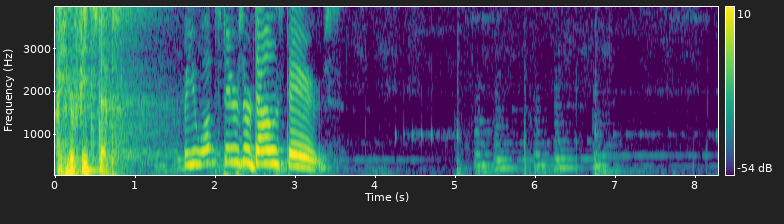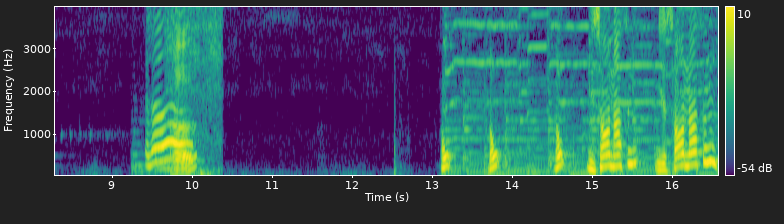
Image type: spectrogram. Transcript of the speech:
I hear feet steps. Are you upstairs or downstairs? You saw nothing? You saw nothing?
